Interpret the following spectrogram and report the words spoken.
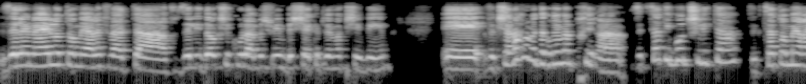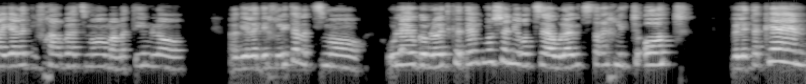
זה לנהל אותו מאלף ועד תף, זה לדאוג שכולם יושבים בשקט ומקשיבים. אה, וכשאנחנו מדברים על בחירה, זה קצת איבוד שליטה, זה קצת אומר הילד יבחר בעצמו מה מתאים לו, הילד יחליט על עצמו, אולי הוא גם לא יתקדם כמו שאני רוצה, אולי הוא יצטרך לטעות ולתקן,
